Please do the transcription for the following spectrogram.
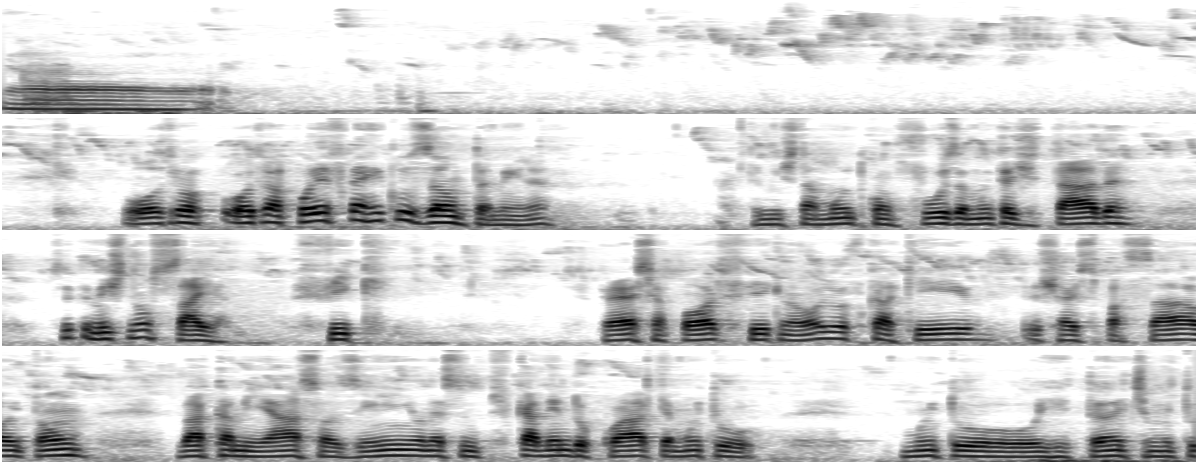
Ah, outro, outro apoio é ficar em reclusão também, né? A mente está muito confusa, muito agitada, simplesmente não saia, fique. Feche a porta, fique, não, hoje eu vou ficar aqui, deixar isso passar, ou então vá caminhar sozinho, né? Ficar dentro do quarto é muito muito irritante, muito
